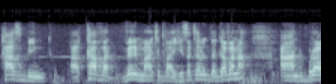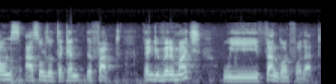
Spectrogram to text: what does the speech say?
has been uh, covered very much by His Excellency the Governor, and Browns has also taken the fact. Thank you very much. We thank God for that.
